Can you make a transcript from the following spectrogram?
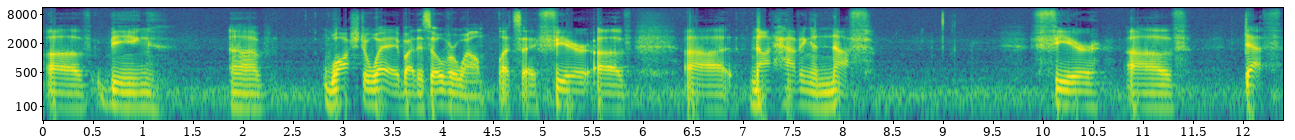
of being uh, washed away by this overwhelm, let's say, fear of uh, not having enough, fear of death,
